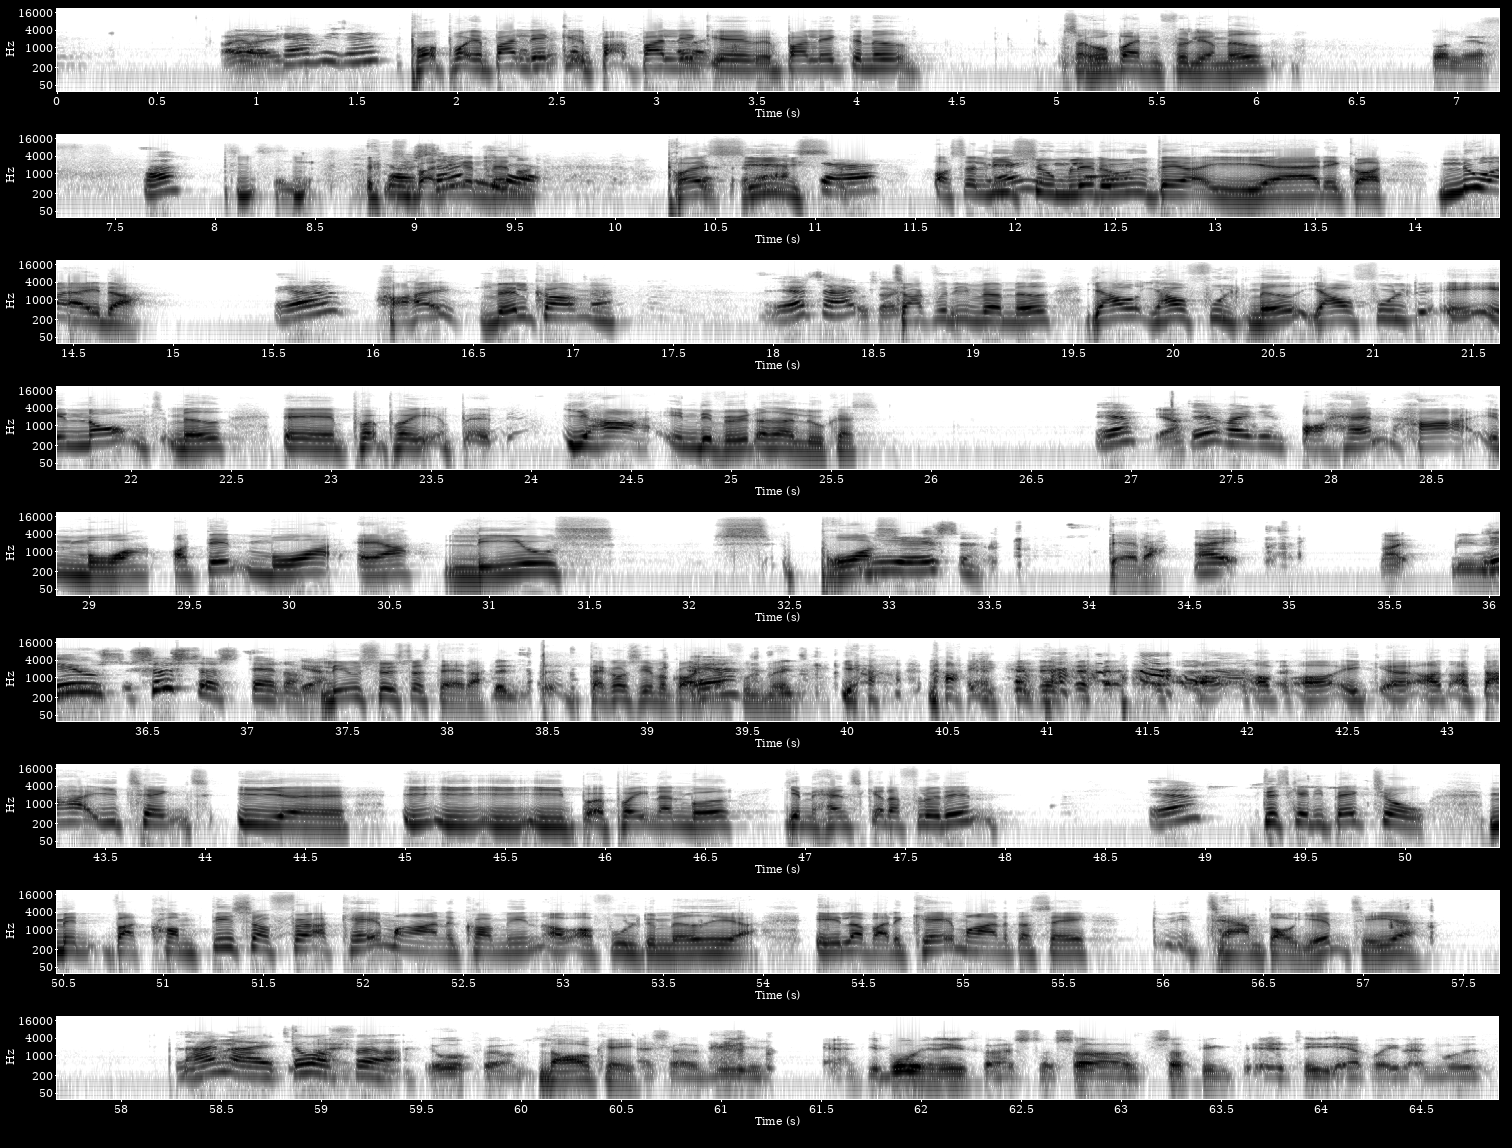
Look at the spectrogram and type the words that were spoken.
Hej, hej. Kan vi det? Prøv, prøv, jamen, bare, læg, bare, bare, læg, øh, bare læg det ned. Så jeg håber, at den følger med. Sådan der. Hvad? Nå, bare lægger den der. Præcis. Ja. Og så lige zoome lidt ud der. Ja, det er godt. Nu er I der. Ja, Hej, velkommen. ja tak. Tak. Tak fordi I var med. Jeg har, jeg har fulgt med. Jeg har fulgt enormt med. Øh, på, på, I har en nevø, der hedder Lukas. Ja, Ja. det er rigtigt. Og han har en mor. Og den mor er Leos brors Jæse. datter. Nej, Nej, min, Leos søsters datter. Ja. Leos søsters datter. Men- Der kan du se, hvor godt Ja. jeg har fulgt med. Ja, nej. og, og, og, ikke- og, og der har I tænkt i, øh, i, i, i, i, på en eller anden måde, jamen han skal da flytte ind. Ja. Det skal de begge to. Men var, kom det så før kameraerne kom ind og, og fulgte med her? Eller var det kameraerne, der sagde, tag ham dog hjem til jer? Nej, nej, det var før. Det var før. Nå, okay. Altså, vi, ja, de boede hernede først, og så, så fik øh, DR på en eller anden måde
